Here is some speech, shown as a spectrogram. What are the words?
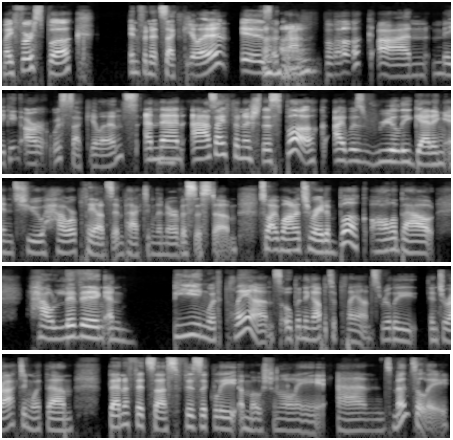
my first book, Infinite Succulent, is uh-huh. a craft book on making art with succulents. And then as I finished this book, I was really getting into how are plants impacting the nervous system. So I wanted to write a book all about how living and being with plants, opening up to plants, really interacting with them benefits us physically, emotionally, and mentally.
